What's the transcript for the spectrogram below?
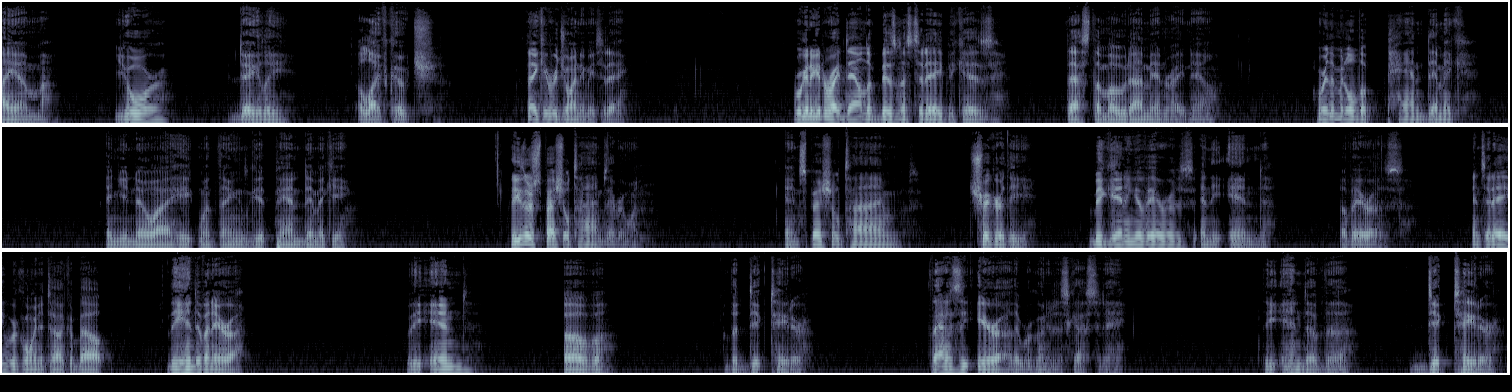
I am your daily life coach. Thank you for joining me today. We're going to get right down to business today because that's the mode I'm in right now. We're in the middle of a pandemic, and you know I hate when things get pandemicy. These are special times, everyone. And special times trigger the beginning of eras and the end of eras. And today we're going to talk about the end of an era, the end of the dictator. That is the era that we're going to discuss today. The end of the dictator.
